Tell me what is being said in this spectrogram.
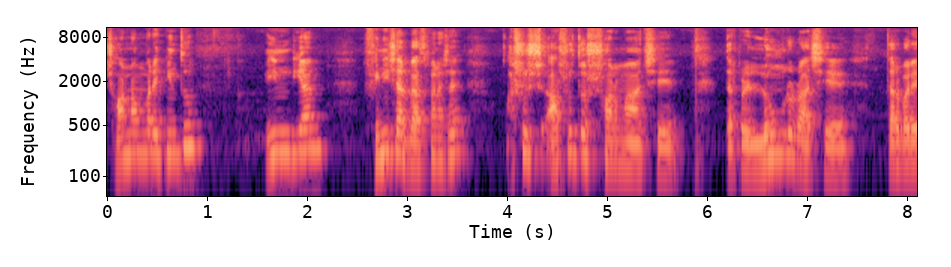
ছ নম্বরে কিন্তু ইন্ডিয়ান ফিনিশার ব্যাটসম্যান আছে আশুষ, আশুতোষ শর্মা আছে, তারপরে লোমরোর আছে, তারপরে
